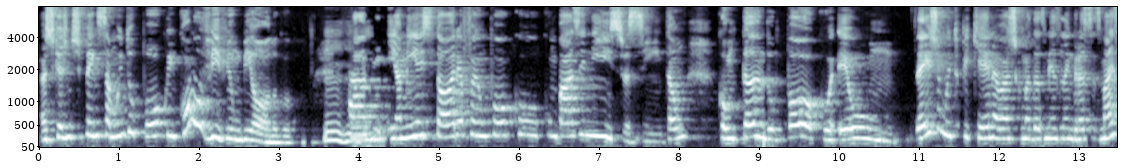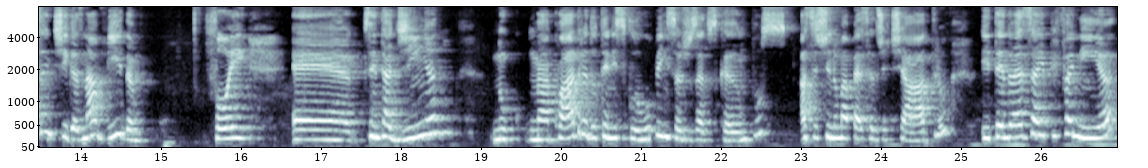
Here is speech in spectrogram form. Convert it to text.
Acho que a gente pensa muito pouco em como vive um biólogo. Uhum. Sabe? E a minha história foi um pouco com base nisso, assim. Então, contando um pouco, eu, desde muito pequena, eu acho que uma das minhas lembranças mais antigas na vida foi é, sentadinha no, na quadra do tênis clube em São José dos Campos, assistindo uma peça de teatro e tendo essa epifania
